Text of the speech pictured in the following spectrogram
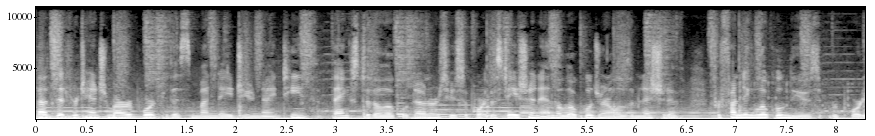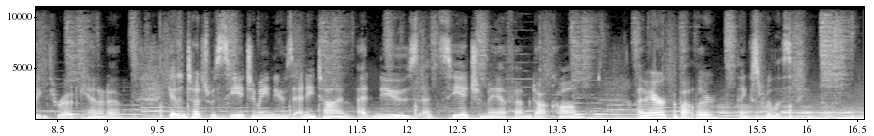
That's it for Tantramar Report for this Monday, June 19th. Thanks to the local donors who support the station and the Local Journalism Initiative for funding local news reporting throughout Canada. Get in touch with CHMA News anytime at news at chmafm.com. I'm Erica Butler. Thanks for listening.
